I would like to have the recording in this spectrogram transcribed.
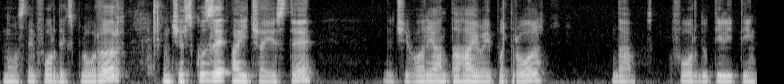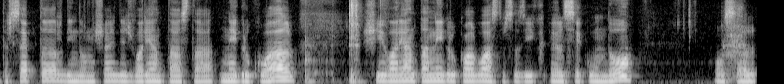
Nu, ăsta e Ford Explorer. Îmi cer scuze, aici este. Deci varianta Highway Patrol. Da, Ford Utility Interceptor din 2006, deci varianta asta negru cu alb și varianta negru cu albastru, să zic El Secundo. O să-l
